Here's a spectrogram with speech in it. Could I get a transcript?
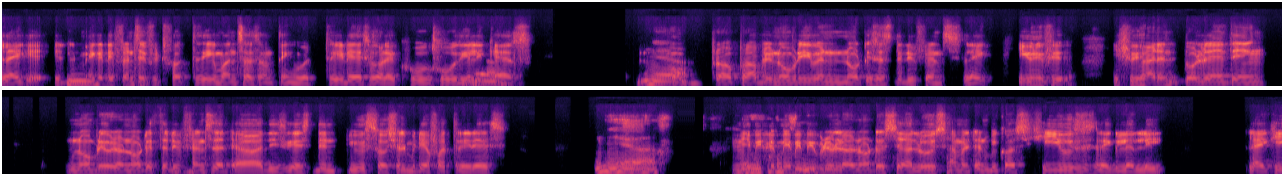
like it, it will Mm. make a difference if it's for three months or something, but three days or like who who really Yeah. cares? Yeah. Pro- probably nobody even notices the difference. Like even if you if you hadn't told anything, nobody would have noticed the difference that uh, these guys didn't use social media for three days. Yeah. Maybe maybe Exactly. people will notice uh, Lewis Hamilton because he uses regularly. like he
